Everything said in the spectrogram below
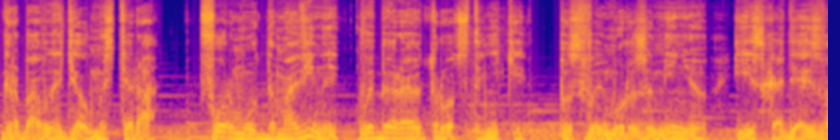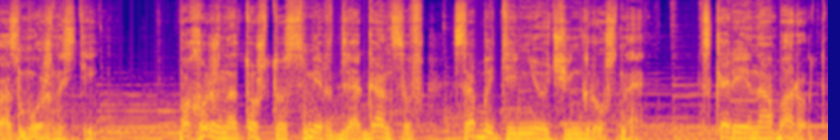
гробовых дел мастера, форму домовины выбирают родственники по своему разумению и исходя из возможностей. Похоже на то, что смерть для ганцев – событие не очень грустное. Скорее наоборот.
